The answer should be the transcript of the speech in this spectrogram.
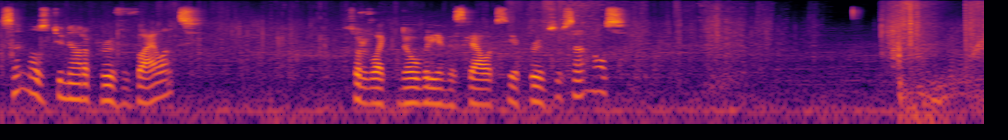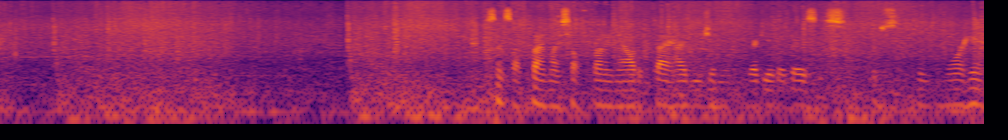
Sentinels do not approve of violence. Sort of like nobody in this galaxy approves of Sentinels. Since I find myself running out of dihydrogen on a regular basis, I'll just move more here.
